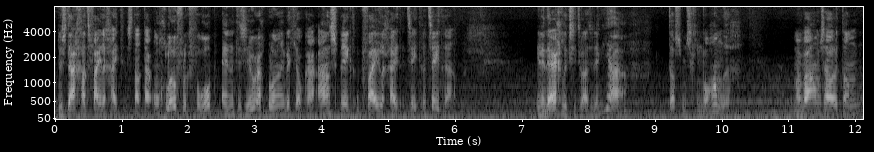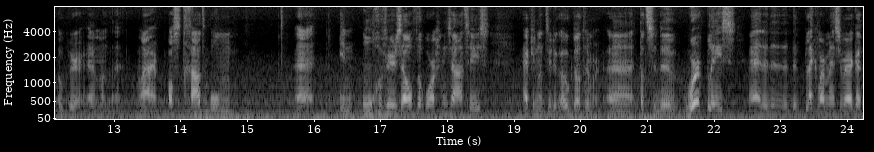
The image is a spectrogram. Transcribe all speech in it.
dus daar gaat veiligheid, staat daar ongelooflijk voorop. En het is heel erg belangrijk dat je elkaar aanspreekt op veiligheid, et cetera, et cetera. In een dergelijke situatie denk ik, ja, dat is misschien wel handig. Maar waarom zou het dan ook weer. Eh, maar- als het gaat om. eh, in ongeveer dezelfde organisaties. heb je natuurlijk ook dat, er, eh, dat ze de workplace. de, de, de plek waar mensen werken.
